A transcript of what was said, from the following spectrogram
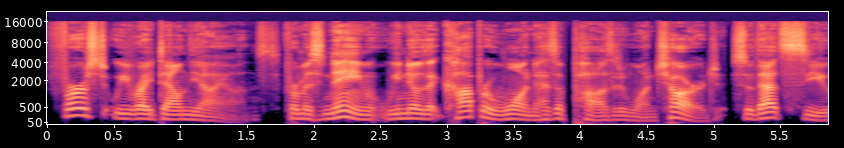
First, we write down the ions. From its name, we know that copper 1 has a positive 1 charge, so that's Cu+.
